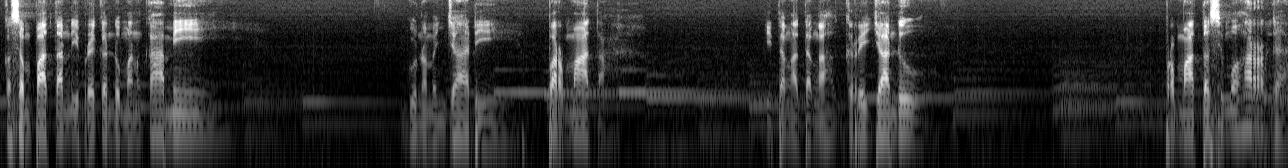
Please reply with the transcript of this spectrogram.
Kesempatan diberikan duman kami guna menjadi permata di tengah-tengah gerejandu. Permata semua harga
